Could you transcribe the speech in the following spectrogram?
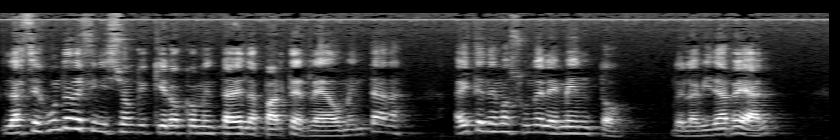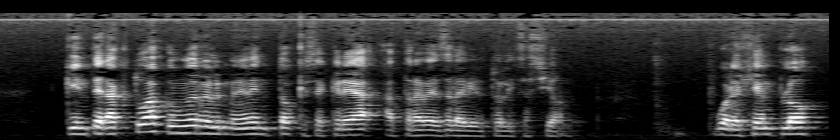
La segunda definición que quiero comentar es la parte de realidad aumentada. Ahí tenemos un elemento de la vida real que interactúa con un elemento que se crea a través de la virtualización. Por ejemplo,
